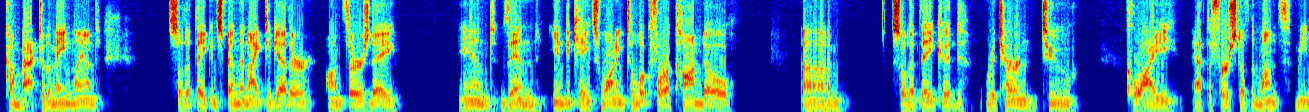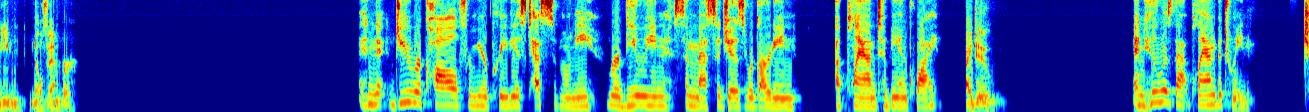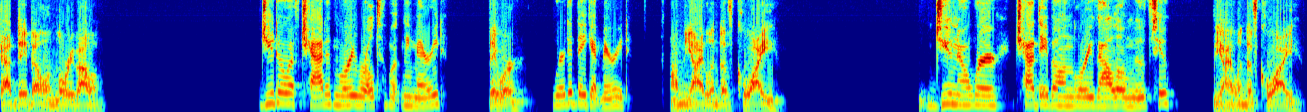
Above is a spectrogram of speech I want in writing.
come back to the mainland so that they can spend the night together on Thursday and then indicates wanting to look for a condo um, so that they could return to Kauai at the first of the month, meaning November. And do you recall from your previous testimony reviewing some messages regarding a plan to be in Kauai? I do. And who was that plan between? Chad Daybell and Lori Vallow. Do you know if Chad and Lori were ultimately married? They were Where did they get married? on the island of Kauai. Do you know where Chad Daybell and Lori Vallow moved to? The island of Kauai.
